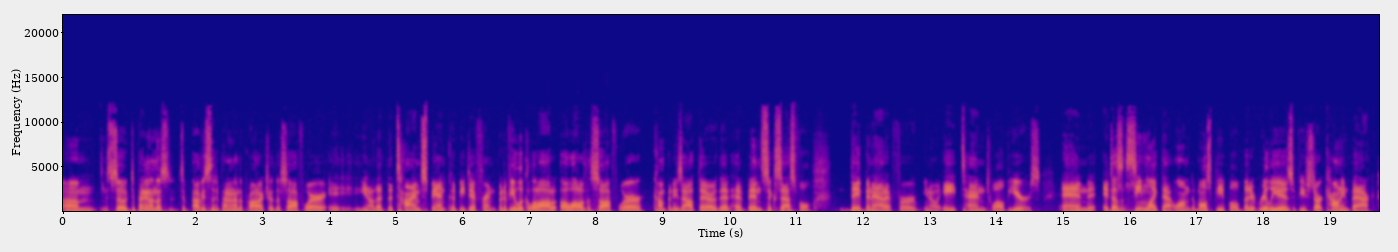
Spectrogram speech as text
Um, so depending on this, obviously depending on the product or the software, eh, you know that the time span could be different. But if you look a lot, a lot of the software companies out there that have been successful, they've been at it for you know 8 10 12 years. And it doesn't seem like that long to most people but it really is. If you start counting back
